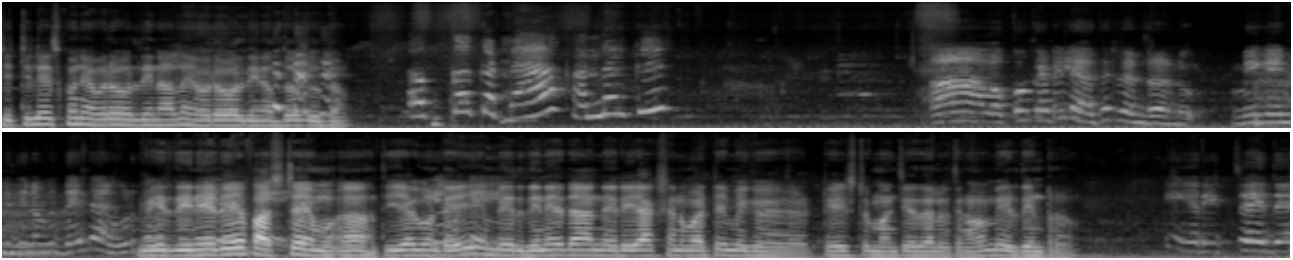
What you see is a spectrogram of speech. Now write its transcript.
చిట్టీలు వేసుకొని ఎవరెవరు తినాలో ఎవరెవరు తినొద్దో చూద్దాం. ఒక్కొక్కట రెండు రెండు. మీకు ఎన్ని తినబుద్ది మీరు తినేదే ఫస్ట్ టైం తీయగుంటాయి. మీరు తినేదాన్ని రియాక్షన్ బట్టి మీకు టేస్ట్ మంచిగా తగులుతున్నామో మీరు తింటారు. ఇక రిచ్ అయితే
